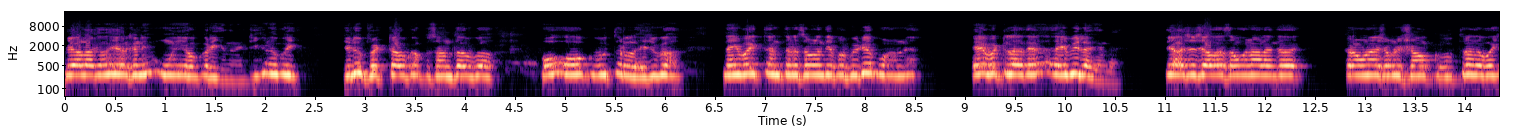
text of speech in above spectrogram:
ਵੀ ਆ ਲੱਗਦਾ ਯਾਰ ਖਾਨੀ ਉਹੀ ਉਹ ਕਰੀ ਜਾਂਦੇ ਨੇ, ਠੀਕ ਹੈ ਨਾ ਬਾਈ? ਜਿਹਨੂੰ ਫਿੱਟ ਆਊਗਾ, ਪਸੰਦ ਆਊਗਾ, ਉਹ ਉਹ ਕਬੂਤਰ ਲੈ ਜਾਊਗਾ। ਨਹੀਂ ਬਾਈ ਤਿੰਨ ਤਿੰਨ ਸੌਲਾਂ ਦੀ ਆਪਾਂ ਵੀਡੀਓ ਪਾਉਣੇ ਆ ਇਹ ਫਿੱਟ ਲੱਗਦੇ ਇਹ ਵੀ ਲੈ ਜਾਂਦਾ। ਹੈ। ਤੇ ਅੱਜ ਜ਼ਿਆਦਾ ਸਮਾਂ ਨਾ ਲੈਂਦੇ ਕਰਾਉਣਾ ਸ਼ੌਂਕ ਸ਼ੌਂਕ ਕਬੂਤਰਾਂ ਦਾ ਬਾਈ।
